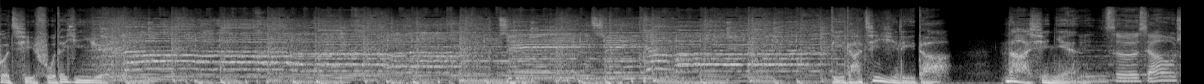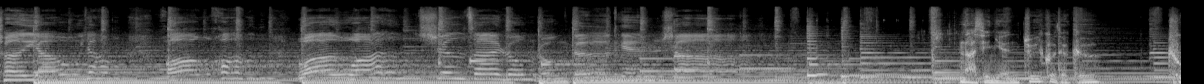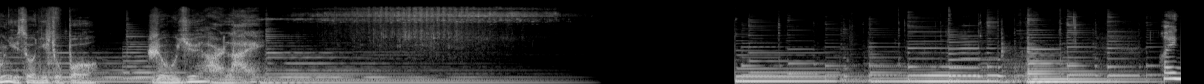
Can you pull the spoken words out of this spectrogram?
过起伏的音乐。抵达记忆里的那些年。银色小船摇摇晃晃，弯弯悬在绒绒的天上。那些年追过的歌，处女座女主播如约而来。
